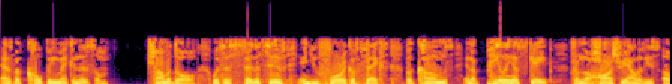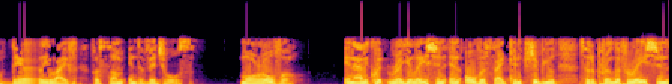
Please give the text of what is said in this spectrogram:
as a coping mechanism. Tramadol, with its sedative and euphoric effects, becomes an appealing escape from the harsh realities of daily life for some individuals. Moreover, inadequate regulation and oversight contribute to the proliferation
